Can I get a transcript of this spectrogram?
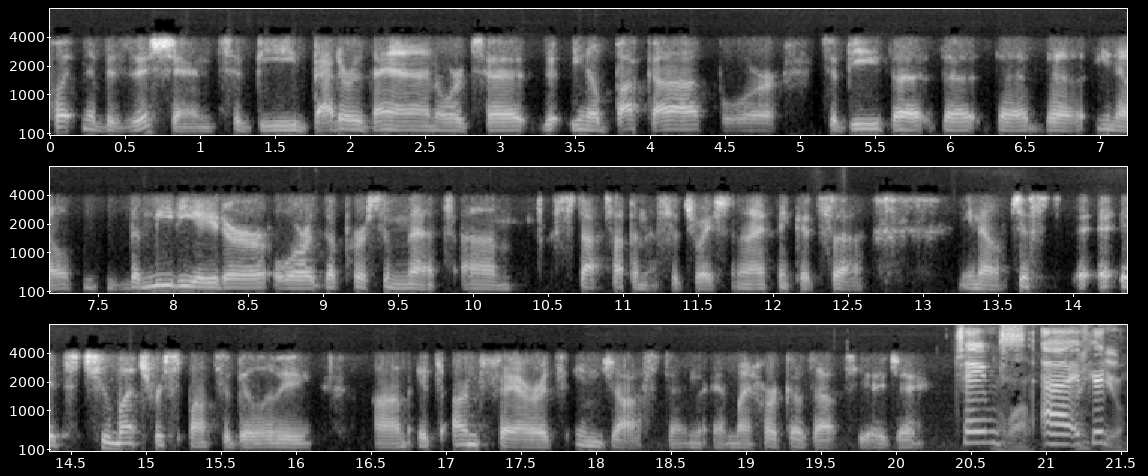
put in a position to be better than or to you know buck up or to be the the the, the you know the mediator or the person that um steps up in this situation. And I think it's uh you know, just it's too much responsibility. Um, it's unfair. It's unjust, and, and my heart goes out to you, AJ. James, Wow. uh, if you're you.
